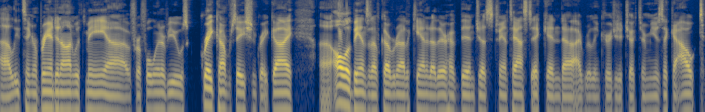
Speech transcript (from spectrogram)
Uh, lead singer Brandon on with me uh, for a full interview. It was great conversation, great guy. Uh, all the bands that I've covered out of Canada there have been just fantastic, and uh, I really encourage you to check their music out.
